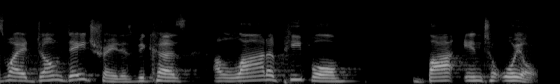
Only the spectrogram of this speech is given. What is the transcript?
Is why I don't day trade, is because a lot of people bought into oil.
